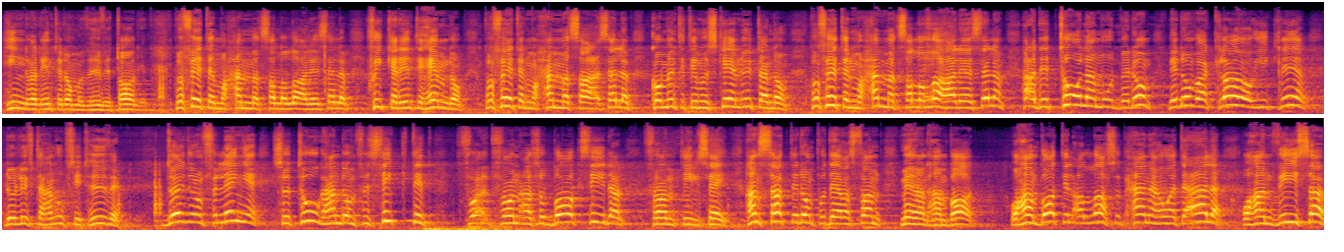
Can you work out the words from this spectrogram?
hindrade inte dem överhuvudtaget. Profeten Muhammed sallallahu alaihi wasallam skickade inte hem dem. Profeten Muhammed sallallahu alaihi wasallam kom inte till moskén utan dem. Profeten Muhammed sallallahu alaihi wasallam hade tålamod med dem. När de var klara och gick ner, då lyfte han upp sitt huvud. Dröjde de för länge så tog han dem försiktigt från alltså baksidan fram till sig. Han satte dem på deras famn medan han bad. Och han bad till Allah subhanahu wa ta'ala och han visar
